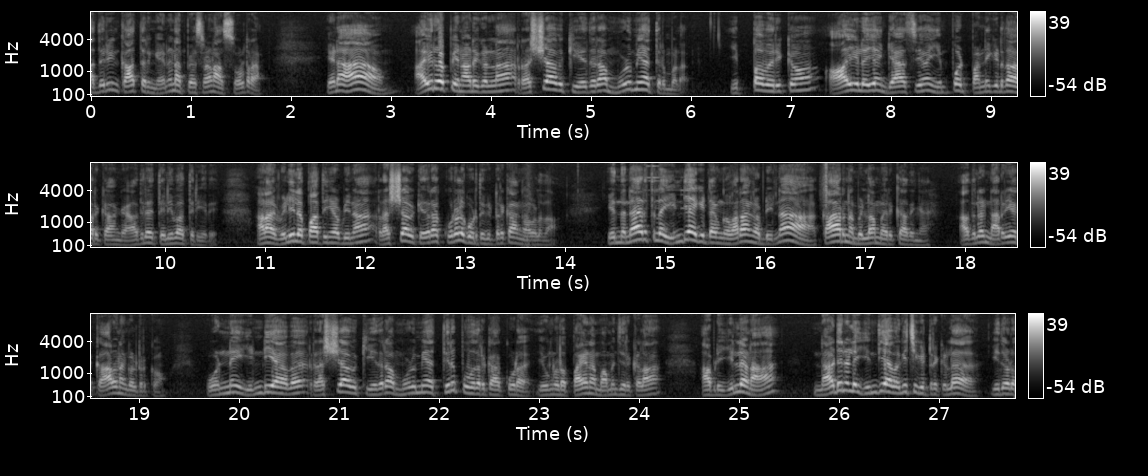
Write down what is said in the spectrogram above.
அதுவரையும் காத்துருங்க. என்ன நான் பேசுகிறேன் நான் சொல்கிறேன் ஏன்னா ஐரோப்பிய நாடுகள்லாம் ரஷ்யாவுக்கு எதிராக முழுமையாக திரும்பலை. இப்போ வரைக்கும் ஆயிலையும் கேஸையும் இம்போர்ட் பண்ணிக்கிட்டு தான் இருக்காங்க. அதில் தெளிவாக தெரியுது. ஆனால் வெளியில் பார்த்தீங்க அப்படின்னா ரஷ்யாவுக்கு எதிராக குரல் கொடுத்துக்கிட்டு இருக்காங்க அவ்வளோதான் இந்த நேரத்தில் இந்தியா கிட்ட அவங்க வராங்க அப்படின்னா காரணம் இல்லாமல் இருக்காதுங்க. அதில் நிறைய காரணங்கள் இருக்கும். ஒன்று இந்தியாவை ரஷ்யாவுக்கு எதிராக முழுமையாக திருப்புவதற்காக கூட இவங்களோட பயணம் அமைஞ்சிருக்கலாம். அப்படி இல்லைன்னா நடுநிலை இந்தியா வகிச்சுக்கிட்டு இருக்குல்ல இதோட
